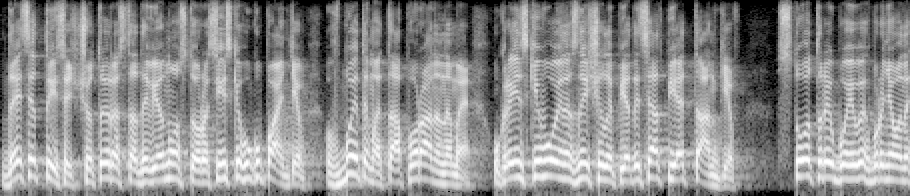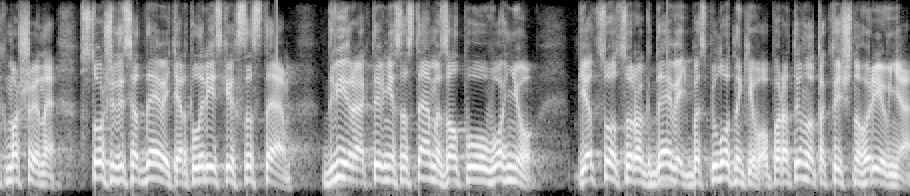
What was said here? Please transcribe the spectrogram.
10 тисяч 490 російських окупантів вбитими та пораненими. Українські воїни знищили 55 танків. 103 бойових броньованих машини, 169 артилерійських систем, дві реактивні системи залпового вогню, 549 безпілотників оперативно-тактичного рівня,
